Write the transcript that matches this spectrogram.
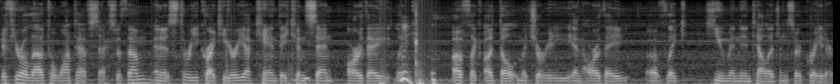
if you're allowed to want to have sex with them and it's three criteria can they consent are they like of like adult maturity and are they of like human intelligence or greater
